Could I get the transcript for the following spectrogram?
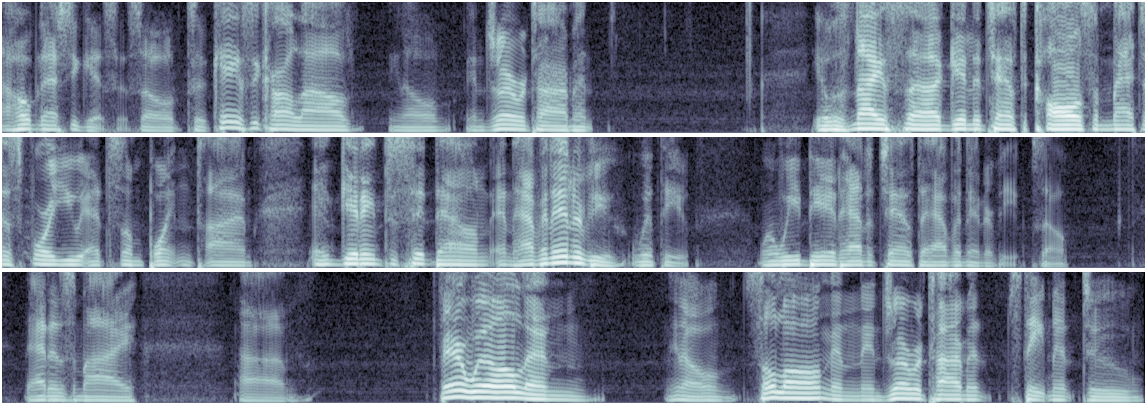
I hope that she gets it. So to Kacee Carlisle, you know, enjoy retirement. It was nice uh, getting a chance to call some matches for you at some point in time and getting to sit down and have an interview with you when we did have a chance to have an interview. So that is my um, farewell and you know so long and enjoy retirement statement to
